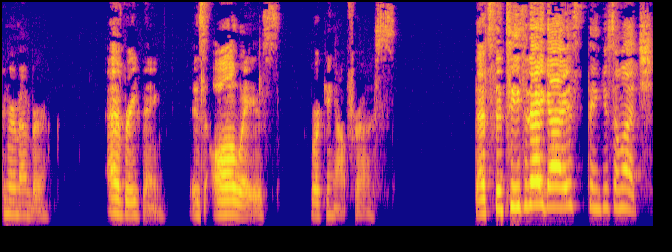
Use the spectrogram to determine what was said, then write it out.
And remember, everything is always working out for us. That's the tea today, guys. Thank you so much.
